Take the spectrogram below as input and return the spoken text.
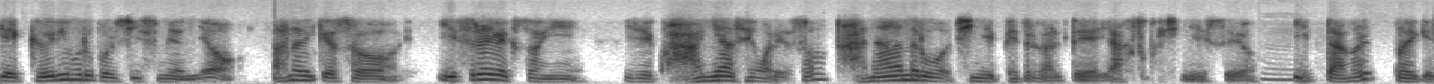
예, 그림으로 볼 수 있으면요. 하나님께서 이스라엘 백성이 이제 광야 생활에서 가나안으로 진입해 들어갈 때 약속하신 게 있어요. 음. 이 땅을 너에게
